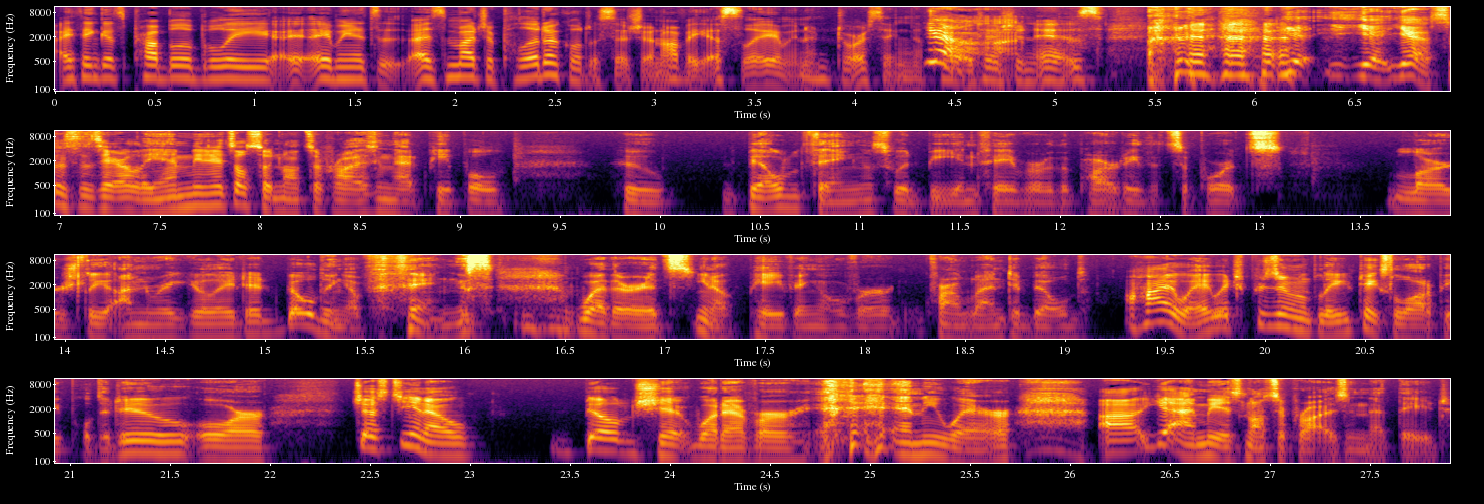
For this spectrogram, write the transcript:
I think it's probably, I mean, it's as much a political decision, obviously. I mean, endorsing a yeah. politician is. yeah, yeah, yes, necessarily. I mean, it's also not surprising that people who build things would be in favor of the party that supports largely unregulated building of things, mm-hmm. whether it's, you know, paving over farmland to build a highway, which presumably takes a lot of people to do, or just, you know, build shit whatever anywhere. Uh, yeah, I mean it's not surprising that they'd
